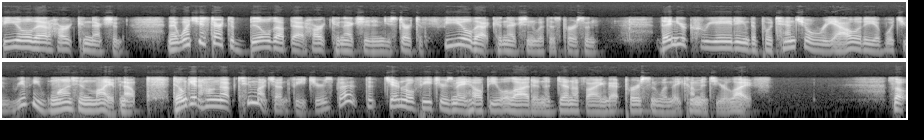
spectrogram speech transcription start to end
feel that heart connection. Now, once you start to build up that heart connection and you start to feel that connection with this person, then you're creating the potential reality of what you really want in life. Now, don't get hung up too much on features, but the general features may help you a lot in identifying that person when they come into your life. So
